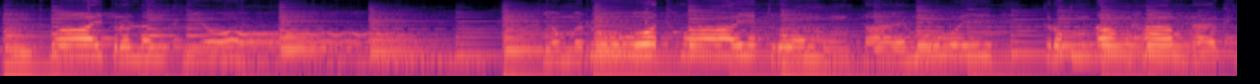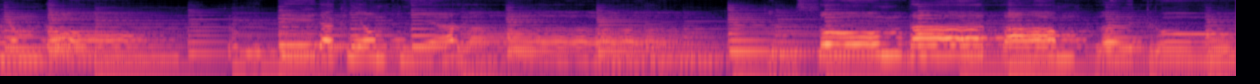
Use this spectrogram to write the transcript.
ខ្ញុំថ្វាយប្រលឹងខ្ញុំខ្ញុំរួថ្វាយទ្រង់តែមួយ គ្រប់ដងហាមដែលខ្ញុំដងគ្រប់នីតិដែលខ្ញុំភ្ញាក់ឡើងខ្ញុំសូមដើរតាមផ្លូវទ្រង់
